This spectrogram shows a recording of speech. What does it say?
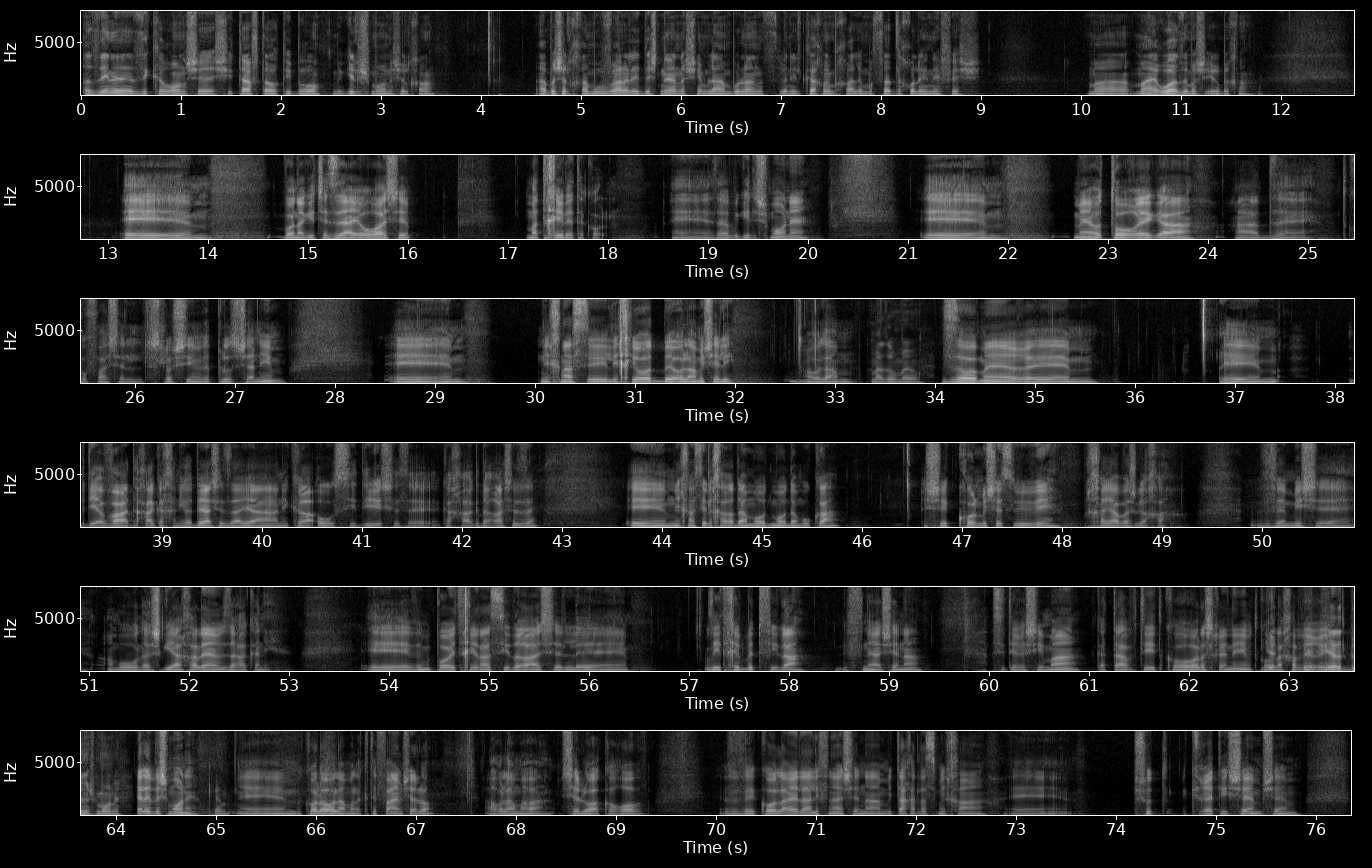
אז הנה זיכרון ששיתפת אותי בו, מגיל שמונה שלך. אבא שלך מובל על ידי שני אנשים לאמבולנס ונלקח ממך למוסד לחולי נפש. מה, מה האירוע הזה משאיר בך? אמ, בוא נגיד שזה האירוע שמתחיל את הכל. אה, זה היה בגיל שמונה. אמ, מאותו רגע עד אה, תקופה של 30 ופלוס שנים, אמ, נכנסתי לחיות בעולם משלי. העולם. מה זה אומר? זה אומר, בדיעבד, אחר כך אני יודע שזה היה נקרא OCD, שזה ככה ההגדרה של זה. נכנסתי לחרדה מאוד מאוד עמוקה, שכל מי שסביבי חייב השגחה, ומי שאמור להשגיח עליהם זה רק אני. ומפה התחילה הסדרה של... זה התחיל בתפילה, לפני השינה. עשיתי רשימה, כתבתי את כל השכנים, את כל י- החברים. ילד בן שמונה. ילד בשמונה. כן. כל העולם על הכתפיים שלו, העולם שלו הקרוב, וכל לילה לפני השינה, מתחת לשמיכה, פשוט הקראתי שם-שם,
